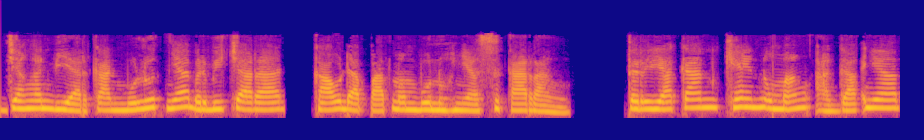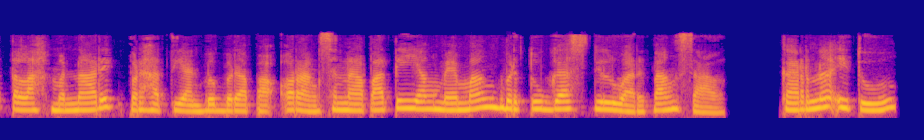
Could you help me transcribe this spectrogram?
Jangan biarkan mulutnya berbicara, kau dapat membunuhnya sekarang. Teriakan Ken Umang agaknya telah menarik perhatian beberapa orang senapati yang memang bertugas di luar bangsal. Karena itu,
